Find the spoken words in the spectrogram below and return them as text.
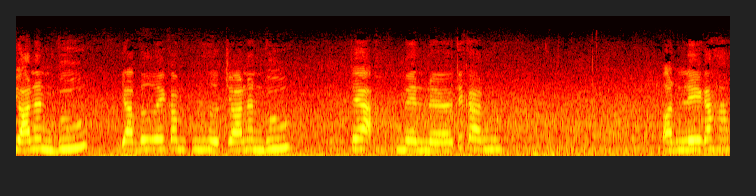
John and Woo. Jeg ved ikke, om den hed John and Woo der, men øh, det gør den nu. Og den ligger her,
